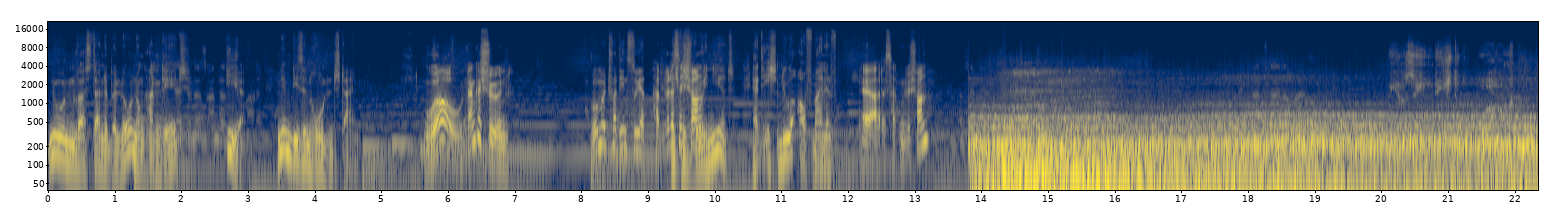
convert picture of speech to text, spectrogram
Nun, was deine Belohnung angeht, hier, nimm diesen Runenstein. Wow, dankeschön. Womit verdienst du jetzt? Hatten wir das ich nicht bin schon? ruiniert. Hätte ich nur auf meinen... Ja, das hatten wir schon. Wir sehen dich, Wurm.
